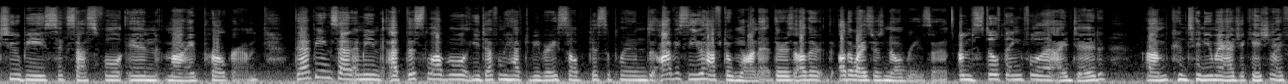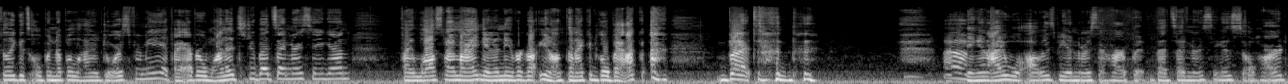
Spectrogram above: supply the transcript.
to be successful in my program. That being said, I mean, at this level, you definitely have to be very self-disciplined. Obviously, you have to want it. There's other, otherwise there's no reason. I'm still thankful that I did um, continue my education. I feel like it's opened up a lot of doors for me. If I ever wanted to do bedside nursing again, if I lost my mind and I never got, you know, then I could go back. but and I will always be a nurse at heart, but bedside nursing is so hard.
